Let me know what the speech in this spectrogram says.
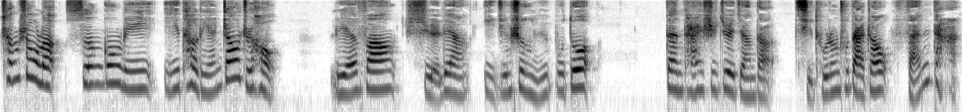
承受了孙公离一套连招之后，李元芳血量已经剩余不多，但他还是倔强的企图扔出大招反打。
